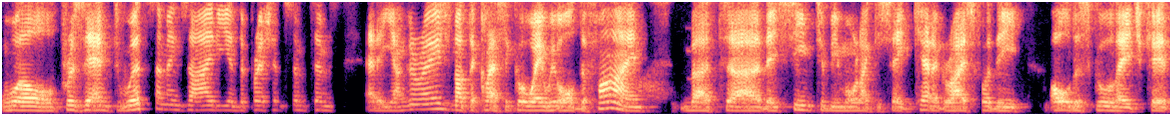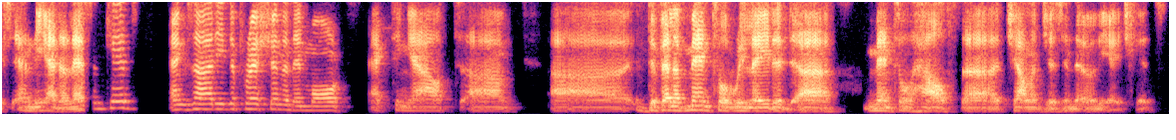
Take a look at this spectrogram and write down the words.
will present with some anxiety and depression symptoms at a younger age, not the classical way we all define, but uh, they seem to be more, like you say, categorized for the older school age kids and the adolescent kids. anxiety and depression, and then more acting out um, uh, developmental related uh, mental health uh, challenges in the early age kids.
